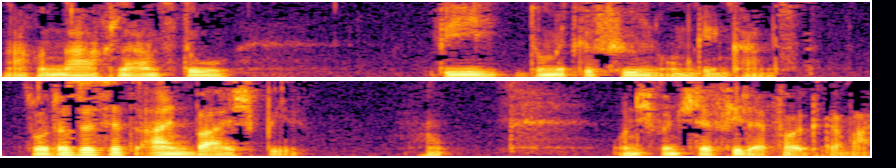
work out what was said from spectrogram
nach und nach lernst du, wie du mit Gefühlen umgehen kannst. So, das ist jetzt ein Beispiel. Und ich wünsche dir viel Erfolg dabei.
